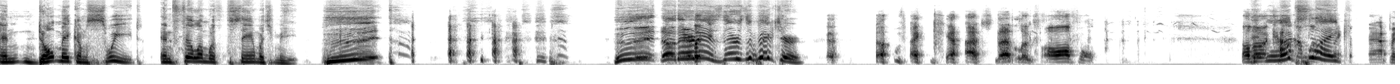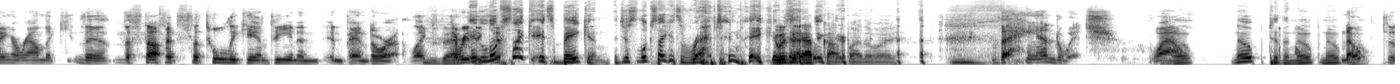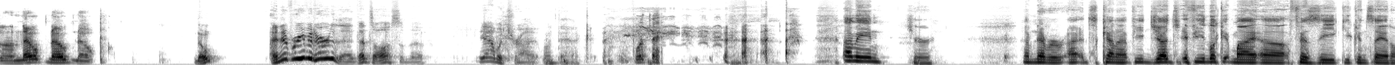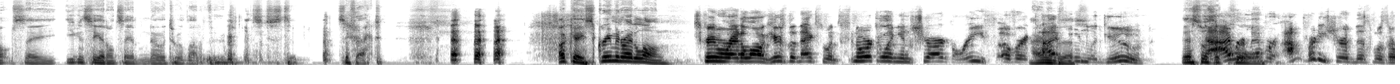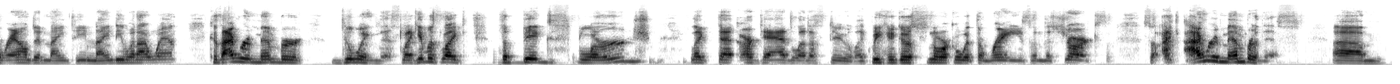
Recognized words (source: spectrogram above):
and don't make them sweet and fill them with sandwich meat? no, there it is. There's the picture. Oh my gosh, that looks awful. Although It it, looks looks like- like, wrapping around the the the stuff at Satu'li Canteen in, in Pandora. Like Exactly. everything. It looks like it's bacon. It just looks like it's wrapped in bacon. It was at down Epcot, here. by the way. the Handwich. Wow. Nope. Nope to the nope, nope, Nope. To the nope, nope, nope. Nope. I never even heard of that. That's awesome though. Yeah, I would try it. What the heck? What the I mean, sure. I've never. It's kind of if you judge, if you look at my uh, physique, you can say I don't say. You can see I don't say no to a lot of food. It's just it's a fact. Okay, screaming right along. Screaming right along. Here's the next one: snorkeling in Shark Reef over at Typhoon this. Lagoon. This was Now, a I cool. remember. I'm pretty sure this was around in 1990 when I went because I remember doing this. Like it was like the big splurge, like that our dad let us do. Like we could go snorkel with the rays and the sharks. So I, I remember this. Um,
